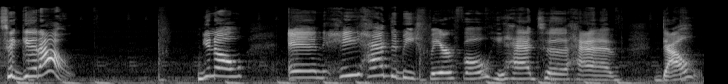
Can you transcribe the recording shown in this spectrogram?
to get out. You know, and he had to be fearful. He had to have doubt.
